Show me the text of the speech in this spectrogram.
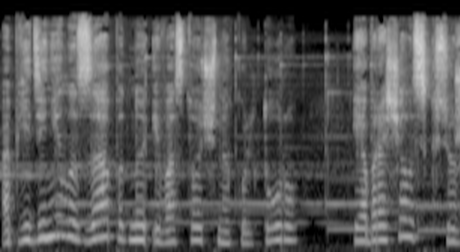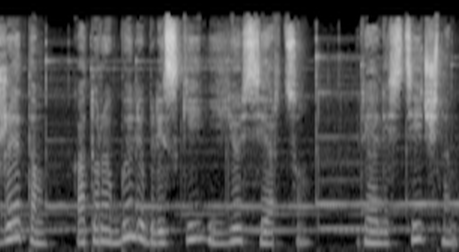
объединила западную и восточную культуру и обращалась к сюжетам, которые были близки ее сердцу, реалистичным,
